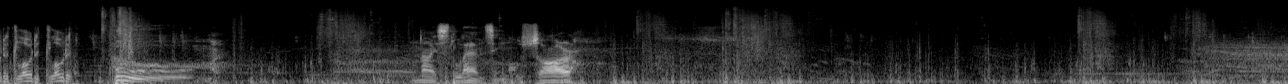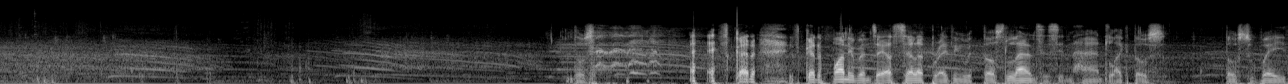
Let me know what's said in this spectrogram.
Load it, load it, load it. Boom! Nice lancing, Hussar. Those it's kind of it's kind of funny when they are celebrating with those lances in hand, like those those weight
